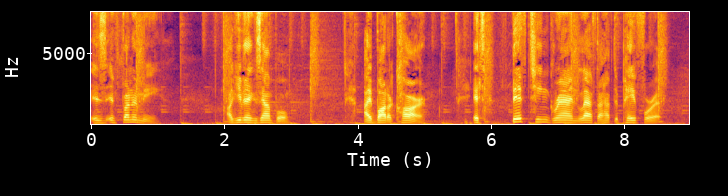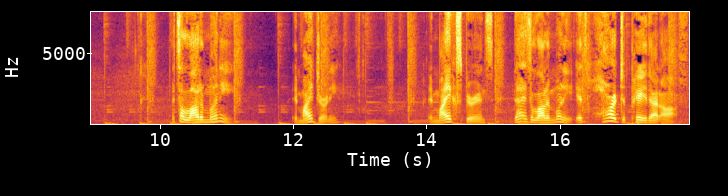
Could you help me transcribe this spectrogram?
is in front of me. I'll give you an example. I bought a car. It's 15 grand left I have to pay for it. It's a lot of money. In my journey, in my experience, that is a lot of money. It's hard to pay that off.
